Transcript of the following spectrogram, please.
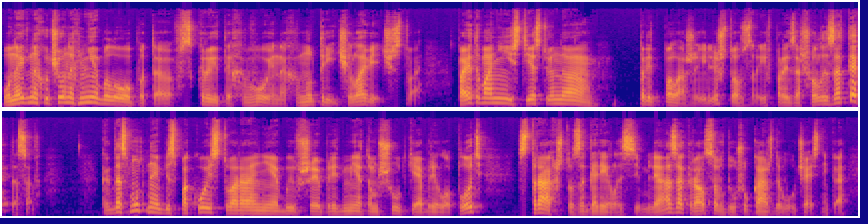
У наивных ученых не было опыта в скрытых войнах внутри человечества, поэтому они, естественно, предположили, что взрыв произошел из-за тектосов. Когда смутное беспокойство, ранее бывшее предметом шутки, обрело плоть, страх, что загорелась земля, закрался в душу каждого участника –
